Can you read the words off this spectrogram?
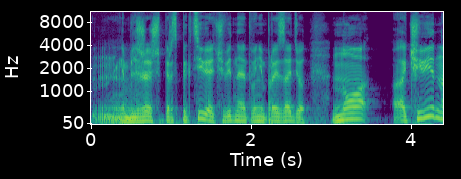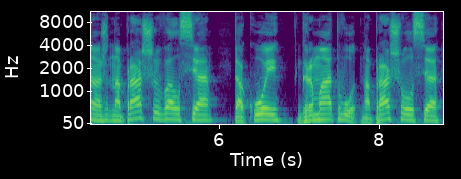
В ближайшей перспективе, очевидно, этого не произойдет. Но, очевидно, напрашивался такой громоотвод, напрашивался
